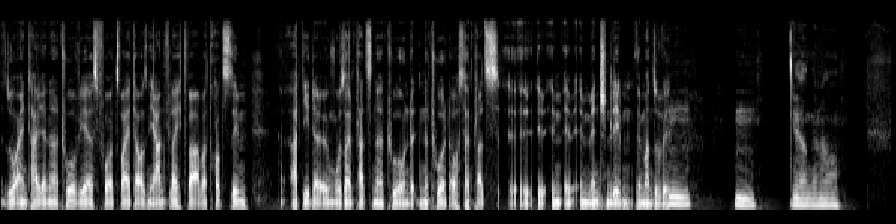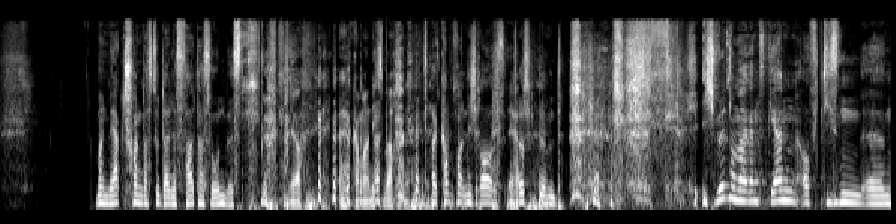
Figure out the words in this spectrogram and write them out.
so ein Teil der Natur, wie er es vor 2000 Jahren vielleicht war, aber trotzdem hat jeder irgendwo seinen Platz in der Natur und die Natur hat auch seinen Platz äh, im, im, im Menschenleben, wenn man so will. Mhm. Mhm. Ja, genau. Man merkt schon, dass du deines Vaters Sohn bist. Ja, kann man nichts machen. Ne? Da kommt man nicht raus. Ja. Das stimmt. Ich würde noch mal ganz gern auf diesen, äh,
